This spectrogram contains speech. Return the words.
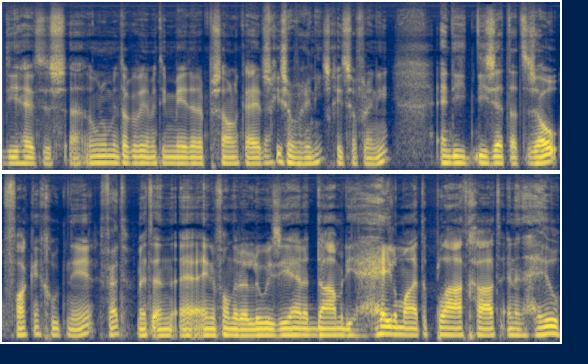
die heeft dus, eh, hoe noem je het ook alweer met die meerdere persoonlijkheden? Schizofrenie. Schizofrenie. En die, die zet dat zo fucking goed neer. Vet. Met een, een of andere Louisiana dame die helemaal uit de plaat gaat. En een heel,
